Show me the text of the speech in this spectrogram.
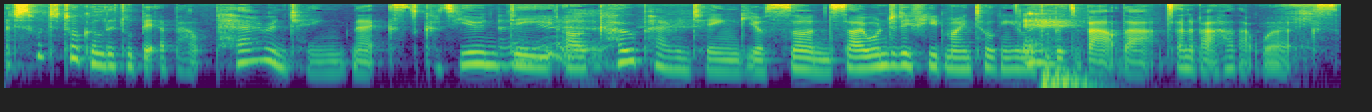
I just want to talk a little bit about parenting next because you and Dee oh, yeah. are co parenting your son. So I wondered if you'd mind talking a little bit about that and about how that works.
